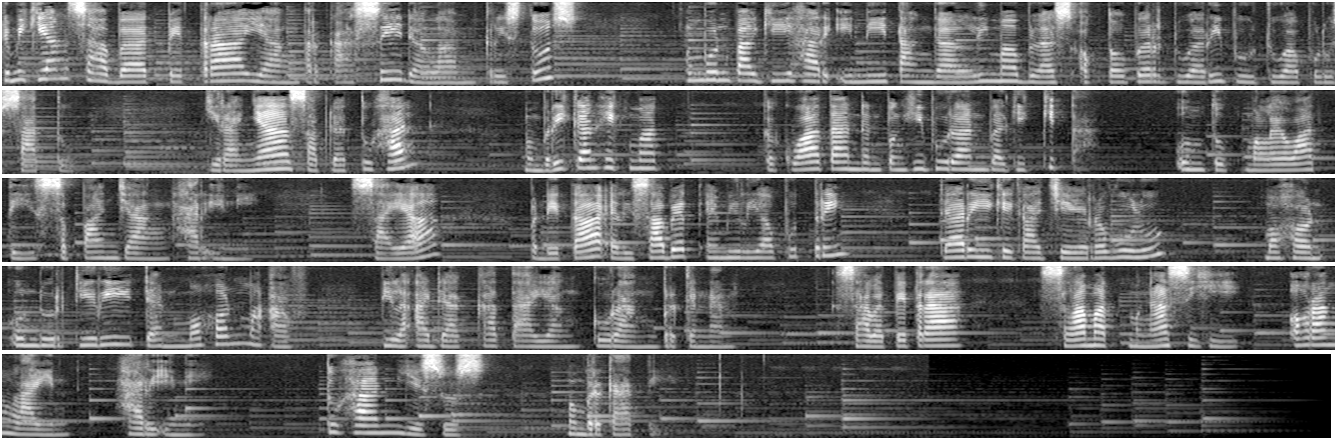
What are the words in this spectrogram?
Demikian sahabat Petra yang terkasih dalam Kristus, embun pagi hari ini tanggal 15 Oktober 2021. Kiranya sabda Tuhan memberikan hikmat, kekuatan dan penghiburan bagi kita untuk melewati sepanjang hari ini. Saya, Pendeta Elizabeth Emilia Putri dari GKJ Rewulu, mohon undur diri dan mohon maaf bila ada kata yang kurang berkenan. Sahabat Petra, selamat mengasihi orang lain hari ini. Tuhan Yesus memberkati.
